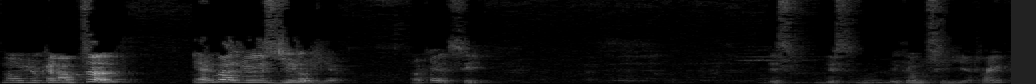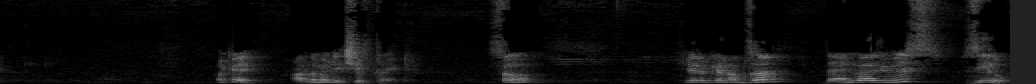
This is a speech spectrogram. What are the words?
now you can observe n value is 0 here. Okay see. This this becomes here right? Okay arithmetic shift right. So here you can observe the n value is 0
